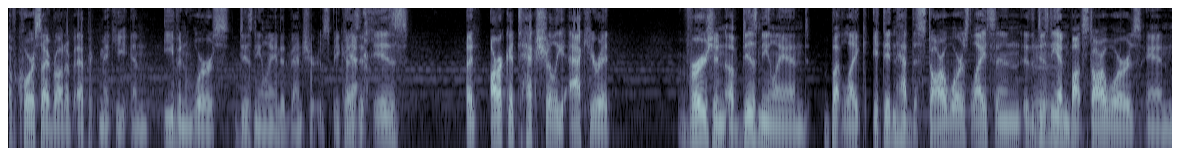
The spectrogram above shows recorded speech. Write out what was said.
of course, I brought up Epic Mickey and even worse, Disneyland Adventures because Yeah. it is an architecturally accurate version of Disneyland, but like it didn't have the Star Wars license. Mm. Disney hadn't bought Star Wars and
